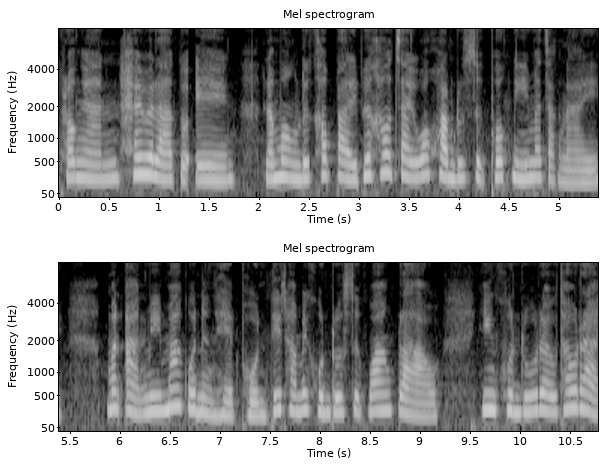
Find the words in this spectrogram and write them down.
เพราะงั้นให้เวลาตัวเองและมองลึกเข้าไปเพื่อเข้าใจว่าความรู้สึกพวกนี้มาจากไหน มันอาจมีมากกว่าหนึ่งเหตุผลที่ทำให้คุณรู้สึกว่างเปล่า ยิ่งคุณรู้เร็วเท่าไหร่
